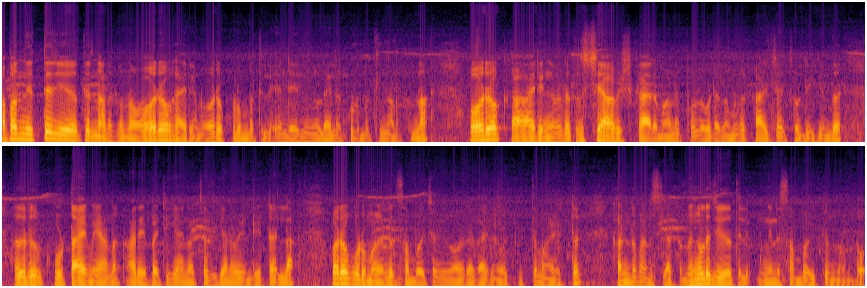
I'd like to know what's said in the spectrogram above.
അപ്പോൾ നിത്യജീവിതത്തിൽ നടക്കുന്ന ഓരോ കാര്യങ്ങളും ഓരോ കുടുംബത്തിൽ എന്റെയും നിങ്ങളുടെ എല്ലാ കുടുംബത്തിൽ നടക്കുന്ന ഓരോ കാര്യങ്ങളുടെ ദൃശ്യാവിഷ്കാരമാണ് ഇപ്പോൾ ഇവിടെ നമ്മൾ കാഴ്ചവെച്ചുകൊണ്ടിരിക്കുന്നത്. അതൊരു കൂട്ടായ്മയാണ് ആരെയും പറ്റിക്കാനോ ചതിക്കാനോ വേണ്ടിയിട്ടല്ല. ഓരോ കുടുംബങ്ങളിലും സംഭവിച്ചിരിക്കുന്ന ഓരോ കാര്യങ്ങൾ കൃത്യമായിട്ട് കണ്ട് മനസ്സിലാക്കുക. നിങ്ങളുടെ ജീവിതത്തിൽ ഇങ്ങനെ സംഭവിക്കുന്നുണ്ടോ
